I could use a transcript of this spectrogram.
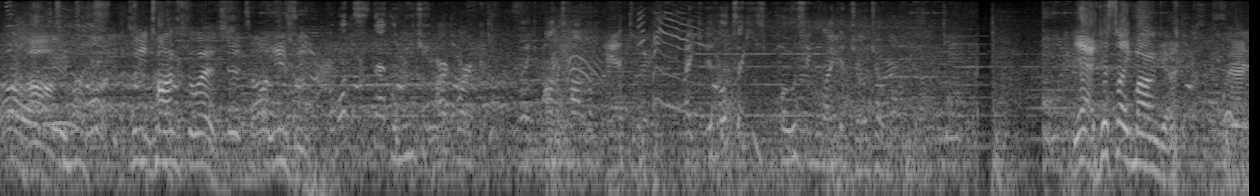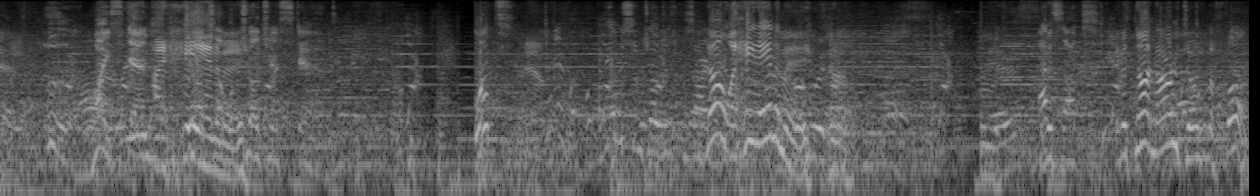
oh, fucking. Oh, that's when you taunt the ledge. Easy. But What's that Luigi artwork like on top of Anto? Like it looks like he's posing like a JoJo manga. Yeah, just like manga. Exactly. Ugh, my stand. is I the hate JoJo anime. JoJo stand. What? Yeah. Have you ever seen JoJo's Bizarre? No, I hate anime. That sucks. If it's not Naruto, I don't give fuck.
